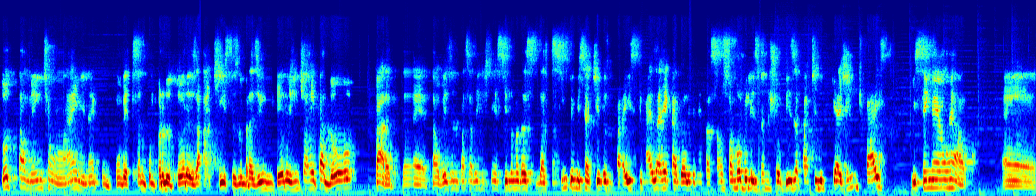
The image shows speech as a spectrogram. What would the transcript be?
totalmente online, né? Conversando com produtoras, artistas no Brasil inteiro, a gente arrecadou cara, é, talvez ano passado a gente tenha sido uma das, das, cinco iniciativas do país que mais arrecadou alimentação, só mobilizando showbiz a partir do que a gente faz e sem ganhar um real. É,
